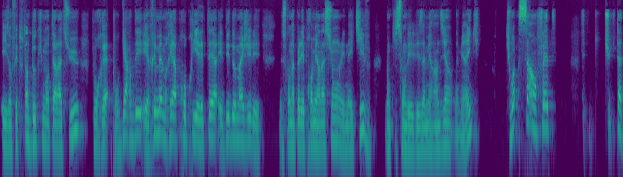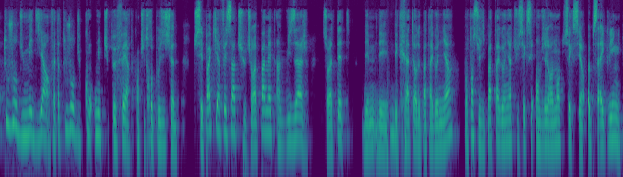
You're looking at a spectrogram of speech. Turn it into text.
Et ils ont fait tout un documentaire là-dessus pour pour garder et même réapproprier les terres et dédommager les ce qu'on appelle les Premières Nations, les natives, donc qui sont les, les Amérindiens d'Amérique. Tu vois, ça en fait, tu as toujours du média, en fait, tu as toujours du contenu que tu peux faire quand tu te repositionnes. Tu sais pas qui a fait ça, tu n'aurais pas mettre un visage sur la tête des, des, des, créateurs de Patagonia. Pourtant, si tu dis Patagonia, tu sais que c'est environnement, tu sais que c'est upcycling,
